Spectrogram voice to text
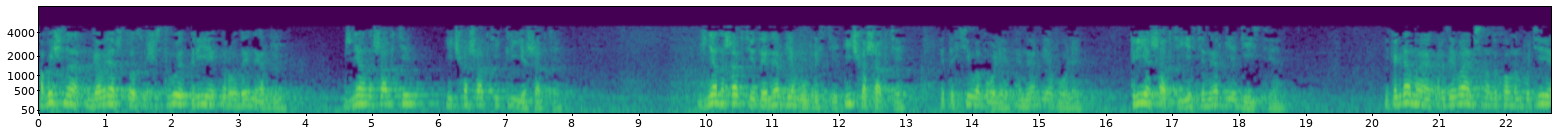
Обычно говорят, что существует три рода энергий – джняна шакти, ичха шакти и крия шакти – Джняна Шакти – это энергия мудрости. Ичха Шакти – это сила воли, энергия воли. Крия Шакти есть энергия действия. И когда мы развиваемся на духовном пути,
